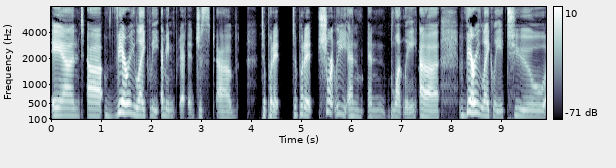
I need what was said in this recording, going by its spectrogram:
and uh very likely i mean uh, just uh to put it to put it shortly and and bluntly, uh, very likely to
